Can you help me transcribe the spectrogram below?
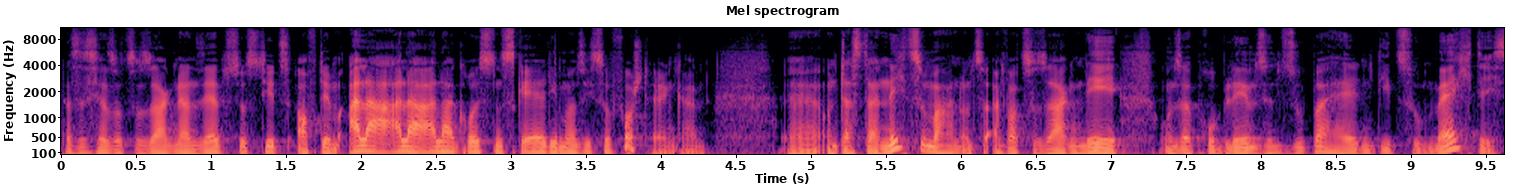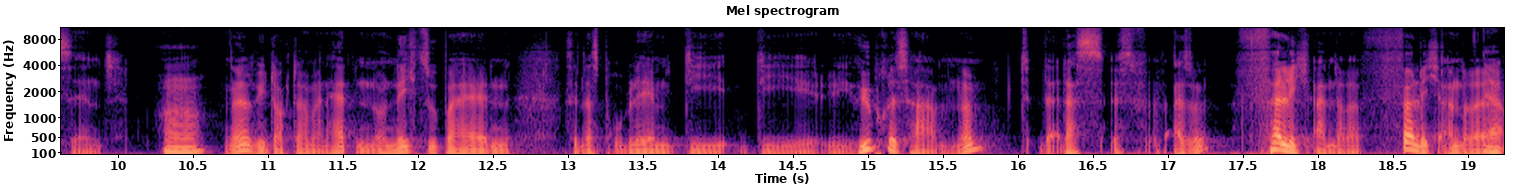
Das ist ja sozusagen dann Selbstjustiz auf dem aller, aller, allergrößten Scale, die man sich so vorstellen kann. Äh, und das dann nicht zu machen und zu, einfach zu sagen, nee, unser Problem sind Superhelden, die zu mächtig sind. Mhm. Ne, wie Dr. Manhattan. Und nicht Superhelden sind das Problem, die die, die Hybris haben. Ne? Das ist also völlig andere, völlig andere Ja.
